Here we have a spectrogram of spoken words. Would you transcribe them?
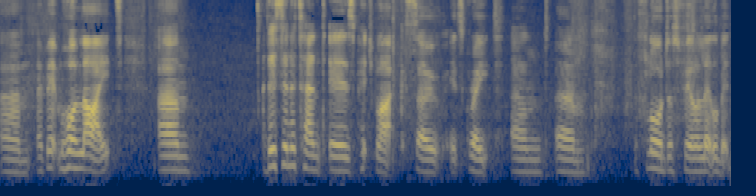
um, a bit more light. Um, this inner tent is pitch black, so it's great, and um, the floor does feel a little bit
